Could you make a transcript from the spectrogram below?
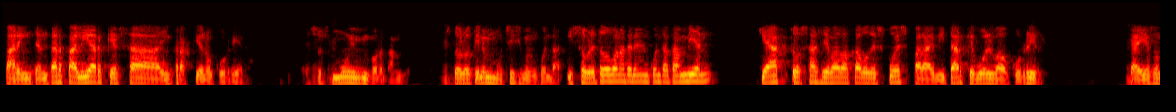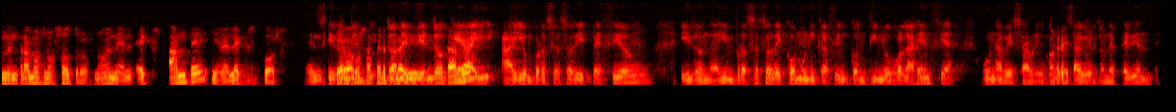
para intentar paliar que esa infracción ocurriera. Eso es muy importante. Esto lo tienen muchísimo en cuenta. Y sobre todo van a tener en cuenta también qué actos has llevado a cabo después para evitar que vuelva a ocurrir. Que ahí es donde entramos nosotros, ¿no? En el ex ante y en el ex post. En qué vamos a hacer para entiendo que hay, hay un proceso de inspección y donde hay un proceso de comunicación continuo con la agencia una vez abierto, abierto un expediente.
